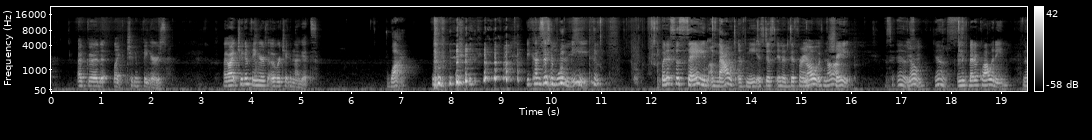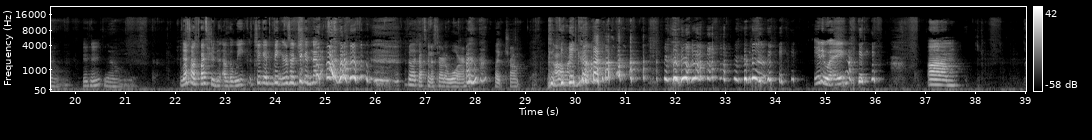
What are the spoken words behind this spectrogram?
a good like chicken fingers. Like I like chicken fingers over chicken nuggets Why? because there's more meat. But it's the same amount of meat. It's just in a different No, it's not. shape. Yes. No. Yes. and it's better quality. No. hmm No. That's our question of the week: chicken fingers or chicken nuggets? I feel like that's gonna start a war, like Trump. oh my god. anyway, um,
